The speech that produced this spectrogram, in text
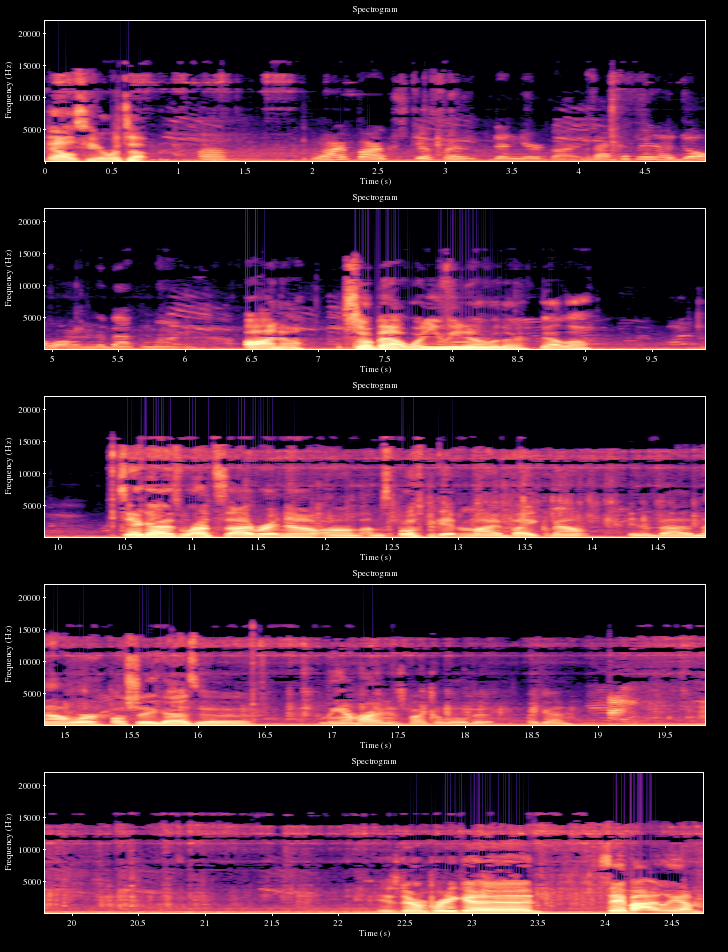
Belle's here. What's up? Uh, my bike's different than your guys. I could fit a doll on the back of mine. Oh, I know. So, Belle, what are you eating over there? Yellow? So, yeah, guys, we're outside right now. Um, I'm supposed to be getting my bike mount in about an hour. I'll show you guys uh, Liam riding his bike a little bit again. He's doing pretty good. Say bye, Liam.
